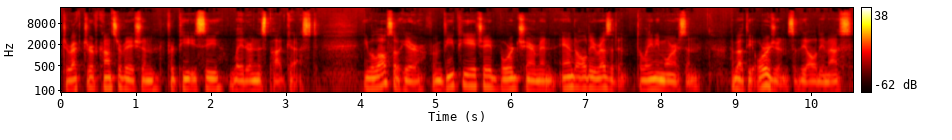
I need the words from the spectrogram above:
Director of Conservation for PEC, later in this podcast. You will also hear from VPHA Board Chairman and Aldie resident Delaney Morrison about the origins of the Aldie mess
